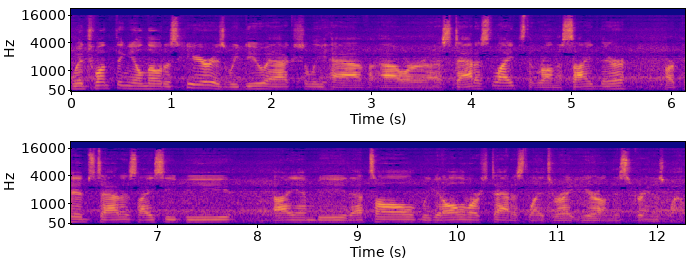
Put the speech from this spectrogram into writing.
Which one thing you'll notice here is we do actually have our uh, status lights that were on the side there. Our PIB status, ICP, IMB, that's all, we get all of our status lights right here on this screen as well.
